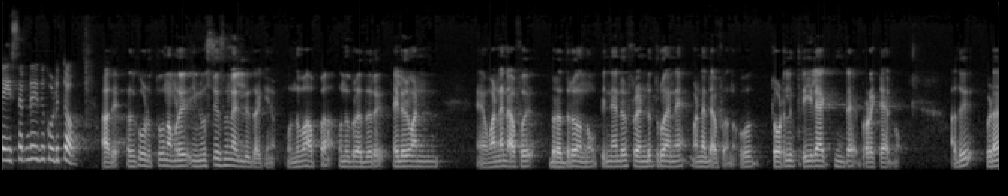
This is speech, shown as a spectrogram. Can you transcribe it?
ലേസറിന്റെ ഇത് കൊടുത്തോ? അതെ അത് കൊടുത്തു. നമ്മൾ ഇൻവെസ്റ്റേഴ്സിന് നല്ല ഇതാക്കിനും. ഒന്ന് വാപ്പ ഒന്ന് ബ്രദർ അതിലൊരു one one and half brother വന്നു. പിന്നെ എന്റെ ഒരു ഫ്രണ്ട് ത്രൂ തന്നെ വൺ ആൻഡ് ഹാഫ് വന്നു. അപ്പോൾ ടോട്ടലി ത്രീ ലാക്കിന്റെ പ്രൊഡക്റ്റ് ആയിരുന്നു. അത് ഇവിടെ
